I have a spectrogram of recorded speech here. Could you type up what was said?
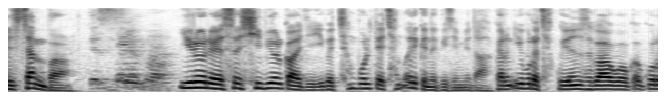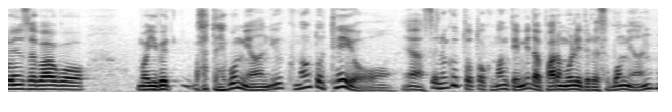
December 1월에서 12월까지 이거 처음 볼 때 참 어렵게 느껴집니다. 그런 입으로 자꾸 연습하고 거꾸로 연습하고 뭐 이거 하여튼 해보면 이거 금방 또 돼요. 야, 쓰는 것도 또 금방 됩니다. 발음 원리 들어서 보면.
